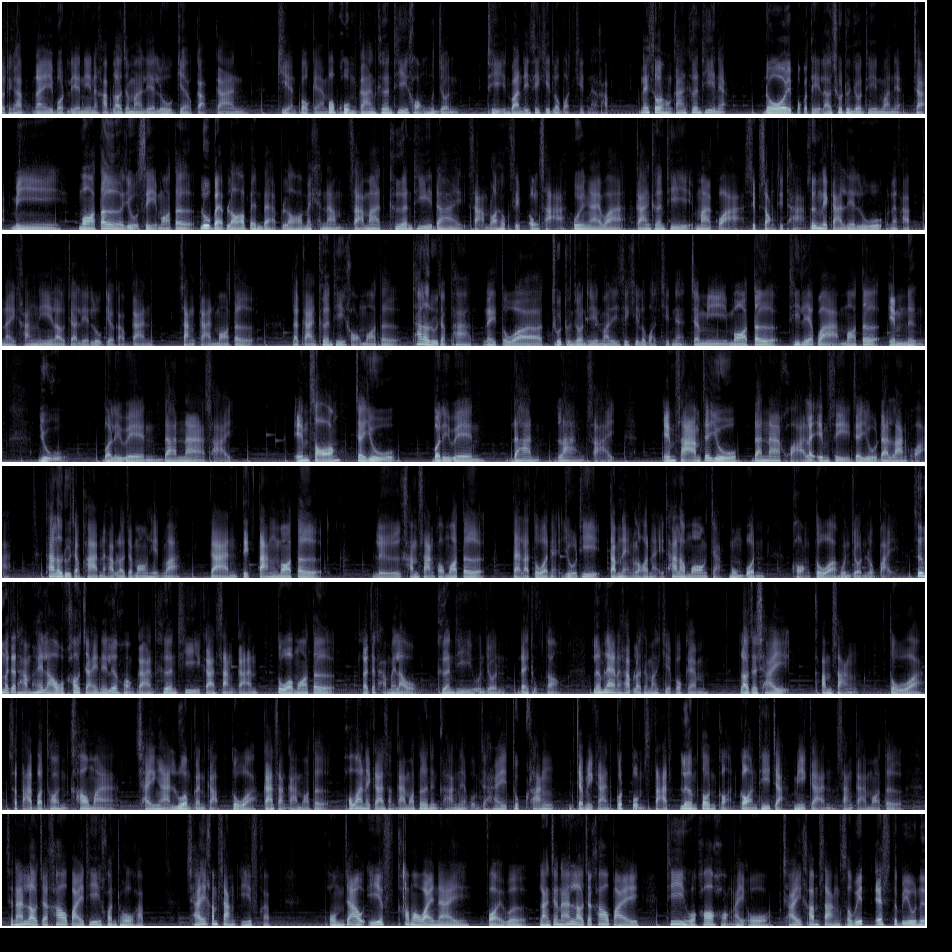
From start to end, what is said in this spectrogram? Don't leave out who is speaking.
Speaker 1: สวัสดีครับ ในบทเรียนนี้นะครับ เราจะมาเรียนรู้เกี่ยวกับการเขียนโปรแกรมควบคุมการเคลื่อนที่ของหุ่นยนต์ T-in-1 Easy Kit Robot Kit นะครับ ในส่วนของการเคลื่อนที่เนี่ย โดยปกติแล้วชุดหุ่นยนต์ T-in-1 เนี่ยจะมี มอเตอร์อยู่ 4 มอเตอร์ รูปแบบล้อเป็นแบบล้อแมคคานัมสามารถเคลื่อนที่ได้ 360 องศาพูดง่ายๆว่าการเคลื่อนที่มากกว่า 12 ทิศทาง ซึ่งในการเรียนรู้นะครับในครั้งนี้เราจะเรียนรู้เกี่ยวกับการสั่งการมอเตอร์ และการเคลื่อนที่ของมอเตอร์ ถ้าเราดูจากภาพในตัวชุดหุ่นยนต์ทีนวัน Easy Kit Robot Kit เนี่ยจะมีมอเตอร์ที่เรียกว่ามอเตอร์ M1 อยู่ บริเวณด้านหน้าซ้าย M2 จะอยู่บริเวณด้านล่างซ้าย M3 จะอยู่ด้านหน้าขวาและ M4 จะอยู่ด้านล่างขวา ถ้าเราดูจากภาพนะครับ เราจะมองเห็นว่าการติดตั้งมอเตอร์ หรือคำสั่งของมอเตอร์ แต่ละตัวเนี่ยอยู่ที่ตำแหน่งล้อไหน ถ้าเรามองจากมุมบนของตัวหุ่นยนต์ลงไปซึ่งมันจะทำให้เราเข้าใจในเรื่องของการเคลื่อนที่การสั่งการตัวมอเตอร์ และจะทำให้เราเคลื่อนที่หุ่นยนต์ได้ถูกต้อง เริ่มแรกนะครับ เราจะมาเขียนโปรแกรม เราจะใช้คำสั่งตัว start button เข้ามาใช้งานร่วมกันกับตัวการสั่งการมอเตอร์ เพราะว่าในการสั่งการมอเตอร์หนึ่งครั้งเนี่ยผมจะให้ทุกครั้งจะมีการกดปุ่ม start เริ่มต้นก่อนก่อนที่จะมีการสั่งการมอเตอร์ ฉะนั้นเราจะเข้าไปที่ control ครับ ใช้คำสั่ง if ครับ ผมจะเอา if เข้ามาไว้ใน forever หลังจากนั้นเราจะเข้าไปที่หัวข้อของ I/O ใช้คำสั่ง switch sw1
